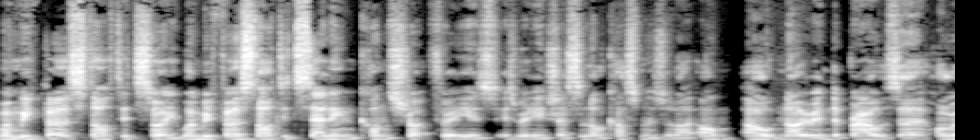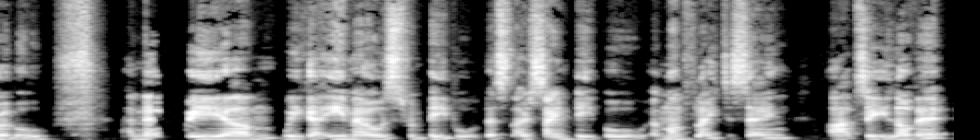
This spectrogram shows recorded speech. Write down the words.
When we first started, sorry, when we first started selling Construct 3 is, is really interesting. A lot of customers were like, "Oh, oh no, in the browser, horrible." And then we um, we get emails from people, those same people, a month later saying, I absolutely love it,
